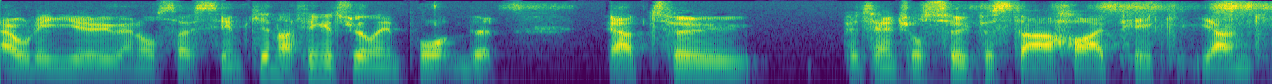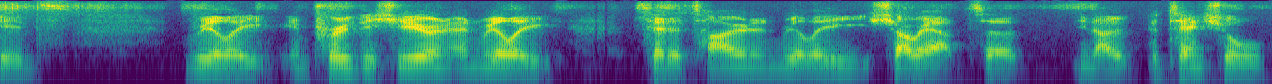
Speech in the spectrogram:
LDU and also Simpkin. I think it's really important that our two potential superstar high pick young kids really improve this year and, and really set a tone and really show out to you know potential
